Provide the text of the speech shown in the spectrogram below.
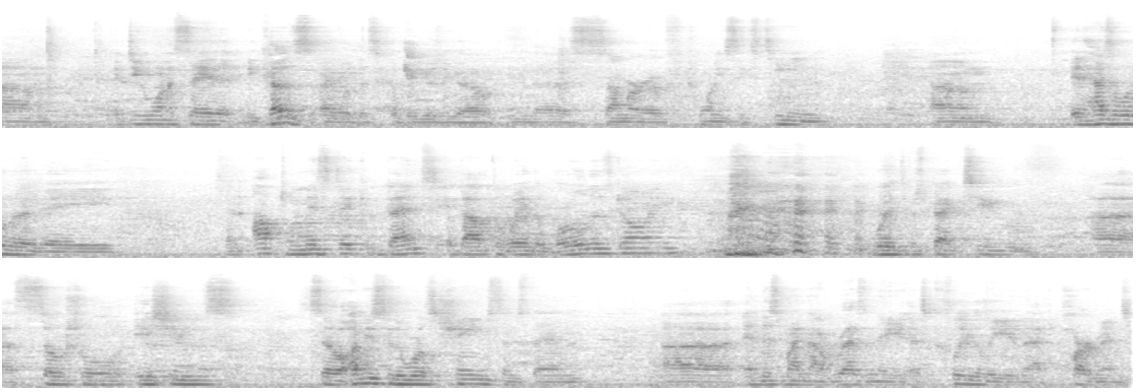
Um, I do want to say that because I wrote this a couple of years ago in the summer of 2016, um, it has a little bit of a an optimistic bent about the way the world is going with respect to uh, social issues. So obviously the world's changed since then, uh, and this might not resonate as clearly in that department,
